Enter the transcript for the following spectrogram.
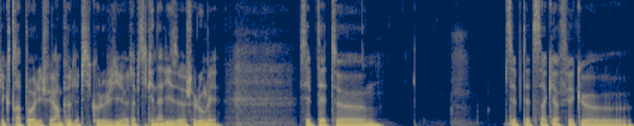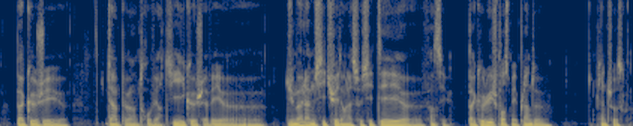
j'extrapole et je fais un peu de la psychologie, euh, la psychanalyse euh, chelou, mais c'est peut-être. euh, c'est peut-être ça qui a fait que. Bah, que. J'étais un peu introverti, que j'avais du mal à me situer dans la société. Enfin, c'est pas que lui, je pense, mais plein de, plein de choses. Quoi.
